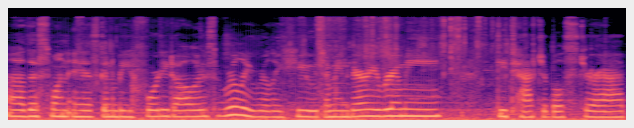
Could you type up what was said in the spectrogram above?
Uh, this one is going to be $40. Really, really huge. I mean, very roomy, detachable strap.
